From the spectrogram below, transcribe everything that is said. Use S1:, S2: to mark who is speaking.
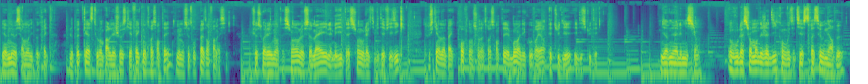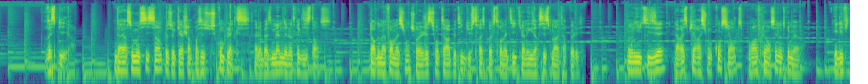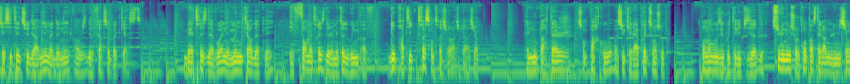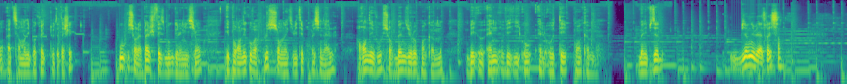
S1: Bienvenue au Sermon d'Hypocrite, le podcast où l'on parle des choses qui affectent notre santé, mais ne se trouvent pas en pharmacie. Que ce soit l'alimentation, le sommeil, la méditation ou l'activité physique, tout ce qui a un impact profond sur notre santé est bon à découvrir, étudier et discuter. Bienvenue à l'émission. On vous l'a sûrement déjà dit quand vous étiez stressé ou nerveux. Respire. Derrière ce mot si simple se cache un processus complexe, à la base même de notre existence. Lors de ma formation sur la gestion thérapeutique du stress post-traumatique, un exercice m'a interpellé. On y utilisait la respiration consciente pour influencer notre humeur. Et l'efficacité de ce dernier m'a donné envie de faire ce podcast. Béatrice Davoine est moniteur d'apnée et formatrice de la méthode Wim Hof, deux pratiques très centrées sur la respiration. Elle nous partage son parcours et ce qu'elle a appris de son souffle. Pendant que vous écoutez l'épisode, suivez-nous sur le compte Instagram de l'émission, Hypocrite tout attaché, ou sur la page Facebook de l'émission. Et pour en découvrir plus sur mon activité professionnelle, rendez-vous sur benviolo.com, B-E-N-V-I-O-L-O-T.com. Bon épisode. Bienvenue Béatrice.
